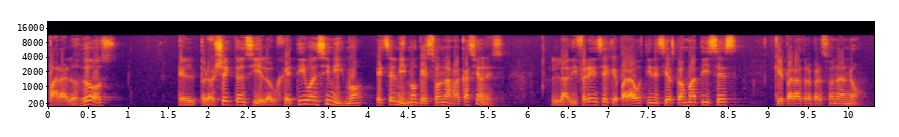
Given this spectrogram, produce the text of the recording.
para los dos, el proyecto en sí, el objetivo en sí mismo, es el mismo que son las vacaciones. La diferencia es que para vos tiene ciertos matices que para otra persona no.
